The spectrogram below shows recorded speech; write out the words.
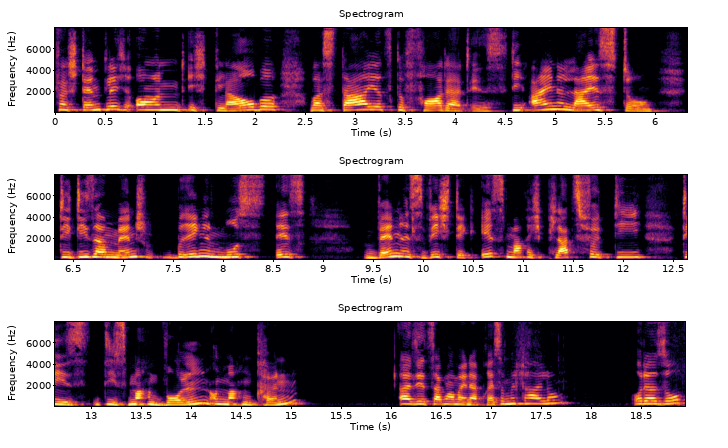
verständlich und ich glaube, was da jetzt gefordert ist, die eine Leistung, die dieser Mensch bringen muss, ist, wenn es wichtig ist, mache ich Platz für die, die es machen wollen und machen können. Also jetzt sagen wir mal in der Pressemitteilung oder so.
